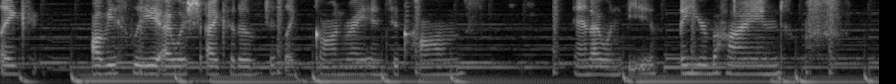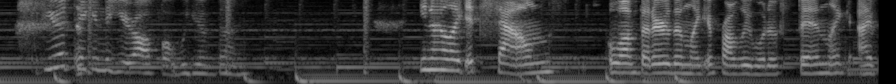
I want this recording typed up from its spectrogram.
like obviously I wish I could have just like gone right into comms and I wouldn't be a year behind. if you had taken the year off, what would you have done? You know, like it sounds a lot better than like it probably would have been. Like I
